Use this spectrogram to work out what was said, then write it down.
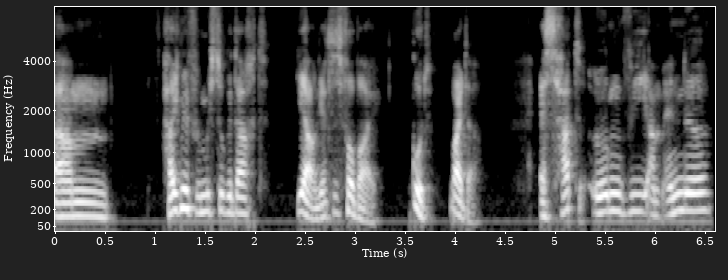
ähm, habe ich mir für mich so gedacht, ja, und jetzt ist vorbei. Gut, weiter. Es hat irgendwie am Ende,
